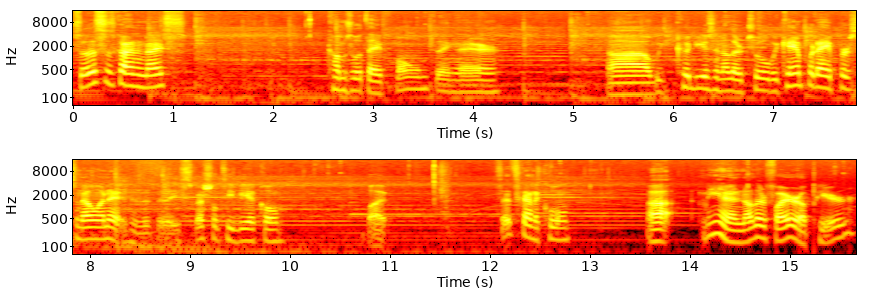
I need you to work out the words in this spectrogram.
So this is kind of nice. Comes with a foam thing there. Uh, we could use another tool. We can't put any personnel in it because it's a specialty vehicle. But so that's kind of cool. Uh, man, another fire up here.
